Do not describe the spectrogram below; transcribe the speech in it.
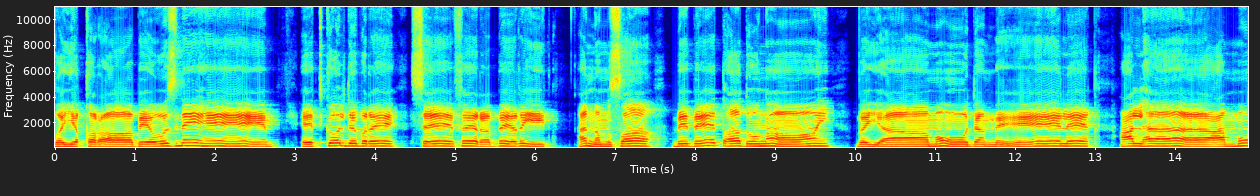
ויקרא באוזניהם את כל דברי ספר הברית הנמצא בבית אדוני ויעמוד המלך על העמוד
